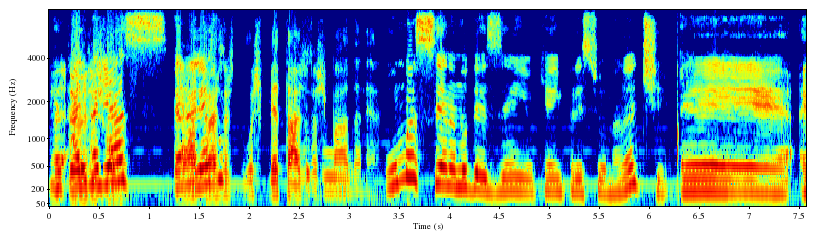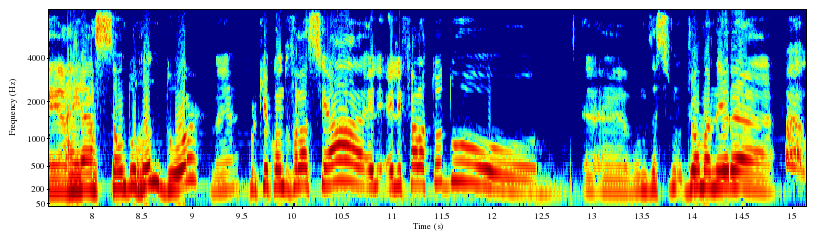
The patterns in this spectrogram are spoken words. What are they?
Então, aliás, vão, vão aliás, atrás das duas metades da espada, né? Uma cena no desenho que é impressionante é, é a reação do Randor, né? Porque quando fala assim, ah, ele, ele fala todo é, vamos dizer assim, de uma maneira ah,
